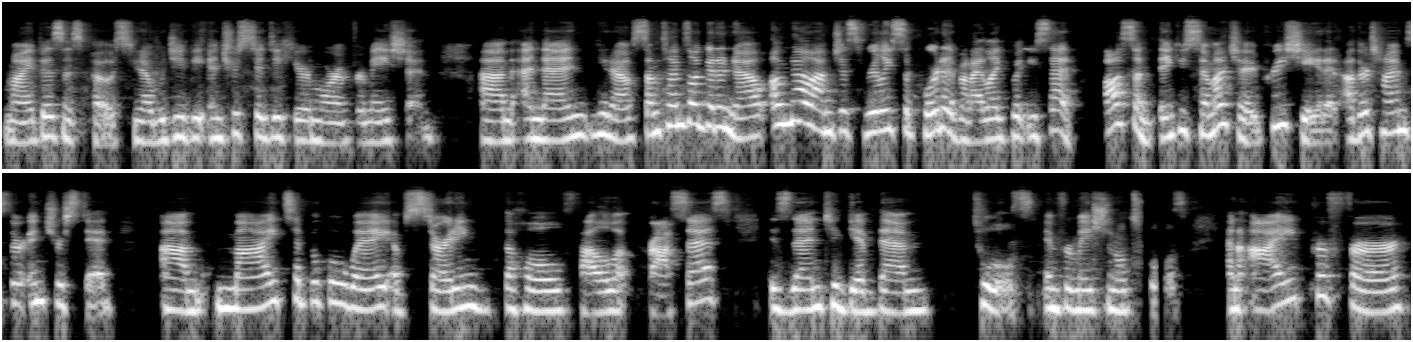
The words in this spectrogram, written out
my business post. You know, would you be interested to hear more information? Um, and then, you know, sometimes I'll get a no. Oh, no, I'm just really supportive and I liked what you said. Awesome. Thank you so much. I appreciate it. Other times they're interested. Um, my typical way of starting the whole follow up process is then to give them tools, informational tools. And I prefer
